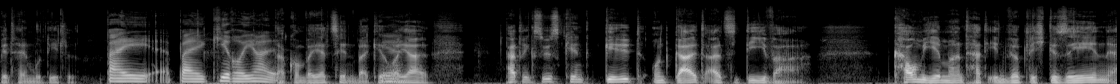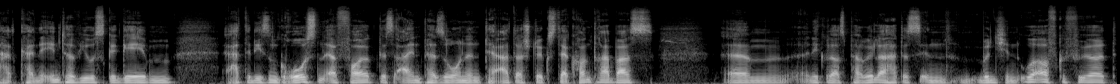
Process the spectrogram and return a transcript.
mit Helmut Dietl. Bei, bei Kiroyal. Da kommen wir jetzt hin, bei Kiroyal. Ja. Patrick Süßkind gilt und galt als Diva. Kaum jemand hat ihn wirklich gesehen, er hat keine Interviews gegeben, er hatte diesen großen Erfolg des Ein-Personen-Theaterstücks Der Kontrabass. Ähm, Nikolaus Parüller hat es in München uraufgeführt.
